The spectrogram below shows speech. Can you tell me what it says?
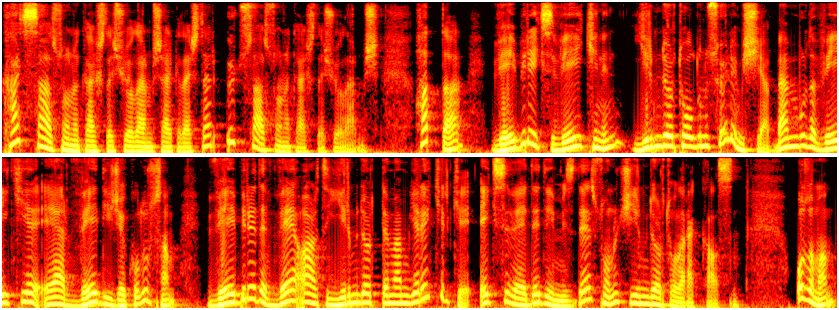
Kaç saat sonra karşılaşıyorlarmış arkadaşlar? 3 saat sonra karşılaşıyorlarmış. Hatta V1 eksi V2'nin 24 olduğunu söylemiş ya. Ben burada V2'ye eğer V diyecek olursam V1'e de V artı 24 demem gerekir ki eksi V dediğimizde sonuç 24 olarak kalsın. O zaman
